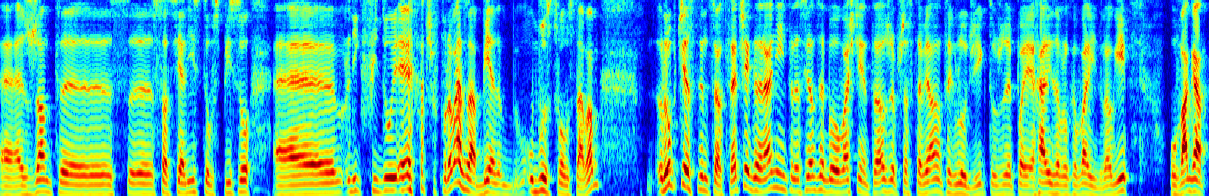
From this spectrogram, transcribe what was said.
e, rząd e, socjalistów z PiSu likwiduje, znaczy wprowadza biedę, ubóstwo ustawą. Róbcie z tym, co chcecie. Generalnie interesujące było właśnie to, że przedstawiano tych ludzi, którzy pojechali, zablokowali drogi. Uwaga,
